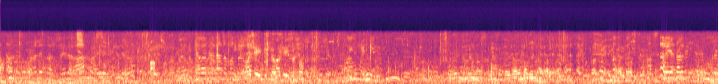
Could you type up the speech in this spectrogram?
Thank you. A dar de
